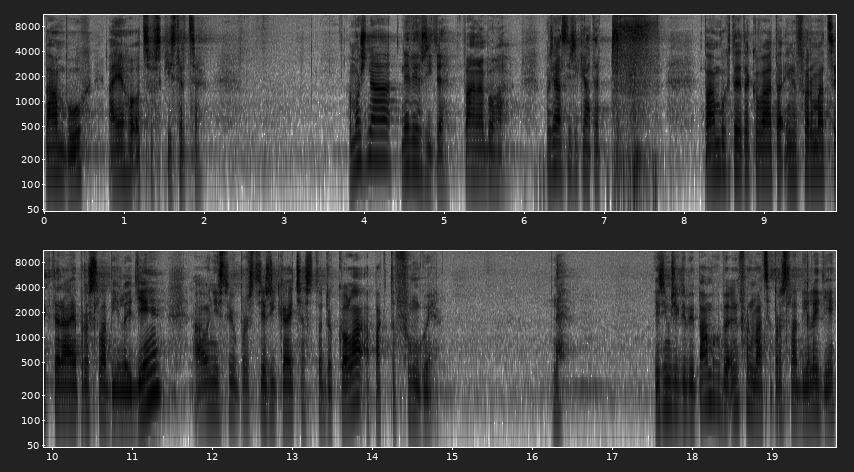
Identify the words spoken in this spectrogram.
Pán Bůh a jeho otcovský srdce. A možná nevěříte Pána Boha. Možná si říkáte, pff, Pán Bůh to je taková ta informace, která je pro slabý lidi a oni si ji prostě říkají často dokola a pak to funguje. Ne. Věřím, že kdyby Pán Bůh byl informace pro slabý lidi,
